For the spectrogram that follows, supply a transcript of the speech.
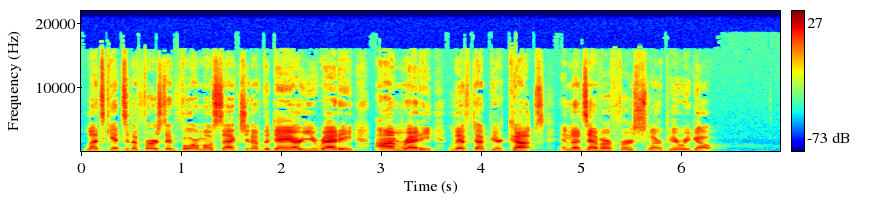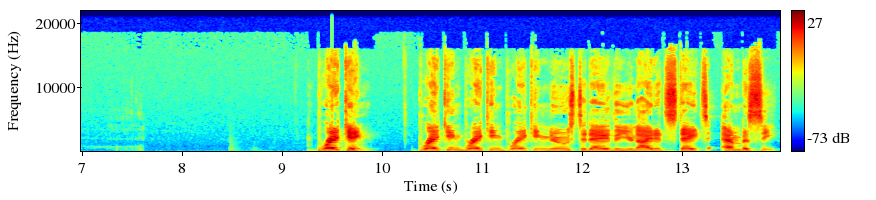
Let's get to the first and foremost section of the day. Are you ready? I'm ready. Lift up your cups and let's have our first slurp. Here we go. Breaking, breaking, breaking, breaking news today the United States Embassy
